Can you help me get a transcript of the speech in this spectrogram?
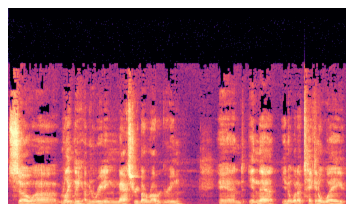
So uh, lately, I've been reading Mastery by Robert Greene, and in that, you know, what I've taken away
